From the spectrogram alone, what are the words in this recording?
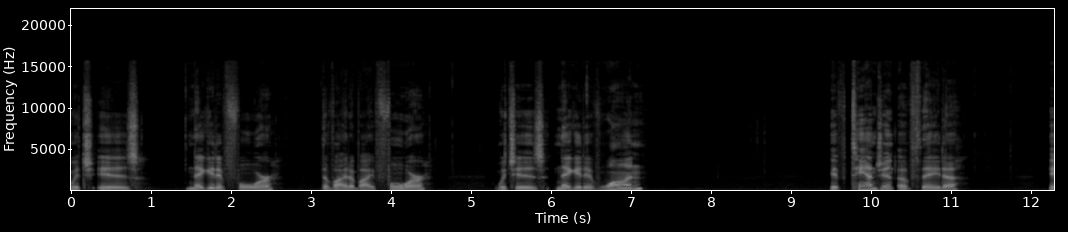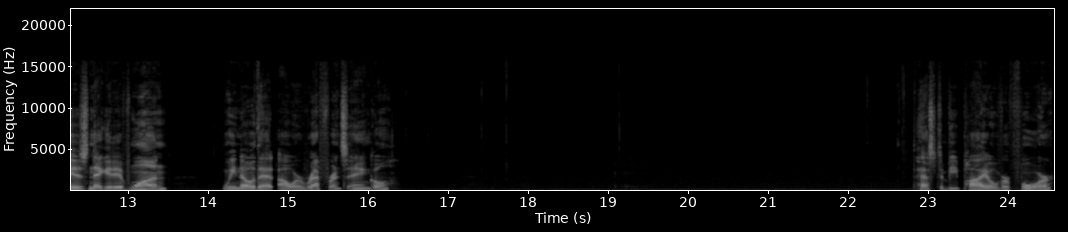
which is negative 4 divided by 4, which is negative 1. If tangent of theta is negative 1, we know that our reference angle has to be pi over 4.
